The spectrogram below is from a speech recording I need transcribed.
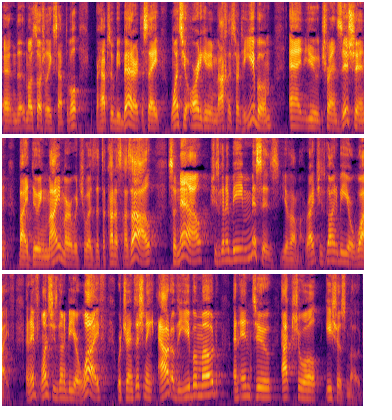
and the most socially acceptable. Perhaps it would be better to say, once you're already giving machnes to yibum, and you transition by doing maimer, which was the takanas chazal, so now she's going to be Mrs. Yavama, right? She's going to be your wife. And if once she's going to be your wife, we're transitioning out of the yibum mode and into actual Isha's mode.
